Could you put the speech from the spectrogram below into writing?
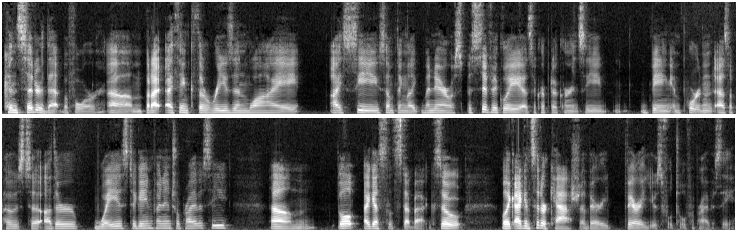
considered that before, um, but I, I think the reason why I see something like Monero specifically as a cryptocurrency being important as opposed to other ways to gain financial privacy. Um, well, I guess let's step back. So, like, I consider cash a very, very useful tool for privacy.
